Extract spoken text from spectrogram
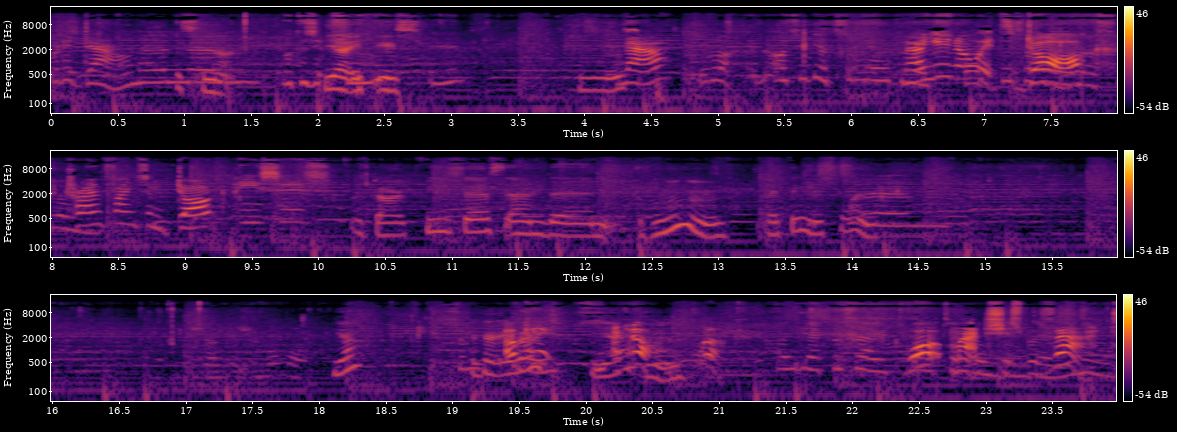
put it down. It's not. Because it Yeah, it feels- is. Mhm. Now, you want- I should get some more now you know it's dark. Try and find some dark pieces. Dark pieces and then, hmm, I think this one. Um, Yeah? Okay, Okay. Yeah. And look, mm. look. yeah, 'cause I What matches with that?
